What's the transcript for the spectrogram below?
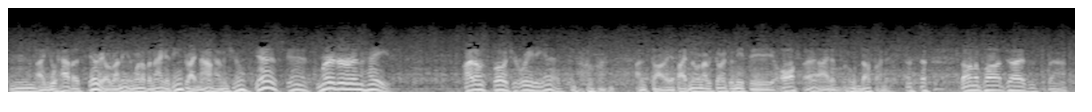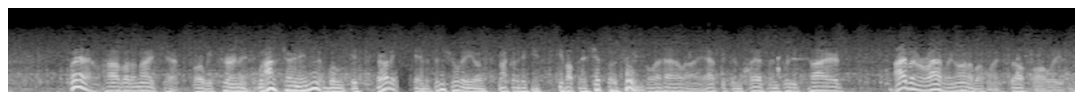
Mm. Uh, you have a serial running in one of the magazines right now, haven't you? Yes, yes. Murder in Haste. I don't suppose you're reading it. I'm sorry. If I'd known I was going to meet the author, I'd have boned up on it. don't apologize, Mr. Brown. Well, how about a nightcap before we turn in? Well, I'll turn in. Well, it's early, Jameson. Surely you're not going to give up the ship so soon. Well, I have to confess I'm pretty tired. I've been rattling on about myself all evening.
